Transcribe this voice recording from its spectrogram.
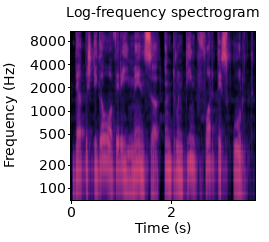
de a câștiga o avere imensă într-un timp foarte scurt,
